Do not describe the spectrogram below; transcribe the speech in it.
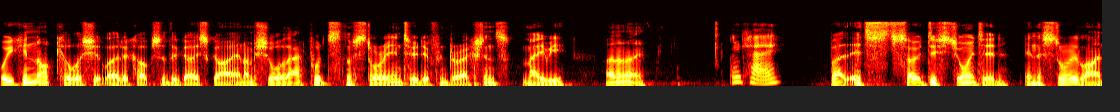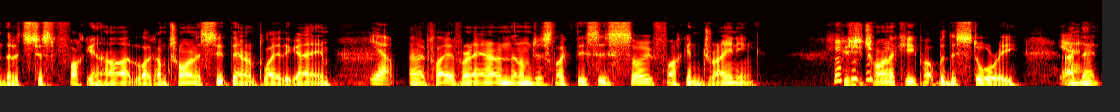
or you can not kill a shitload of cops with the ghost guy, and I'm sure that puts the story in two different directions. Maybe I don't know okay. but it's so disjointed in the storyline that it's just fucking hard. Like I'm trying to sit there and play the game, Yeah. and I play it for an hour, and then I'm just like, this is so fucking draining because you're trying to keep up with the story, Yeah. and then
